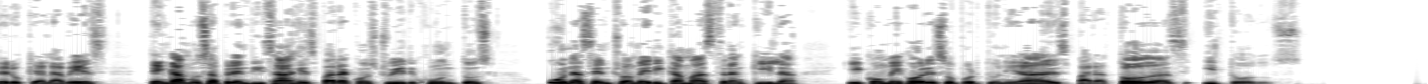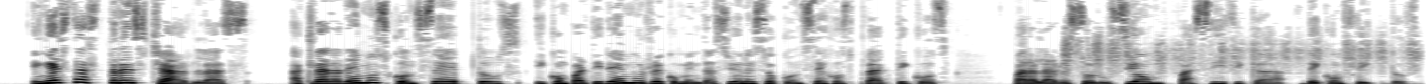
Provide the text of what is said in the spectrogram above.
pero que a la vez tengamos aprendizajes para construir juntos una Centroamérica más tranquila y con mejores oportunidades para todas y todos. En estas tres charlas aclararemos conceptos y compartiremos recomendaciones o consejos prácticos para la resolución pacífica de conflictos.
